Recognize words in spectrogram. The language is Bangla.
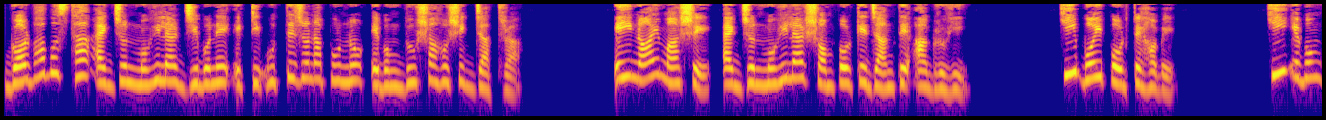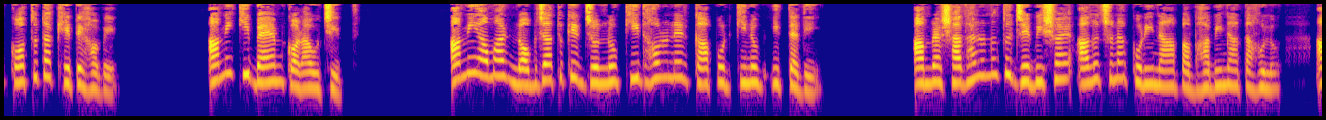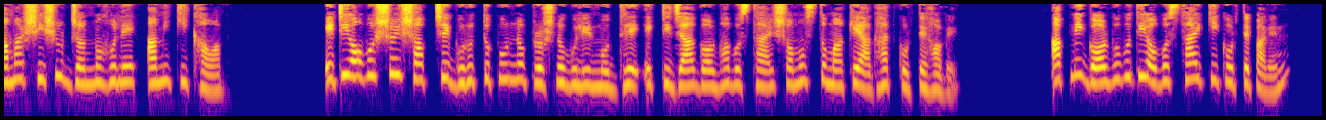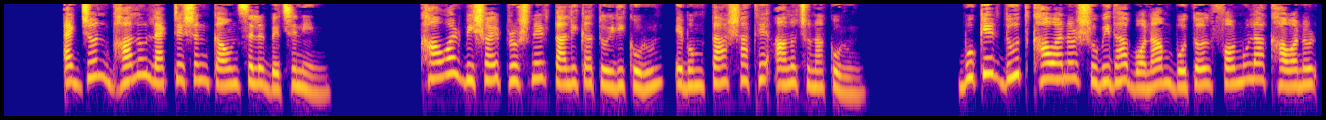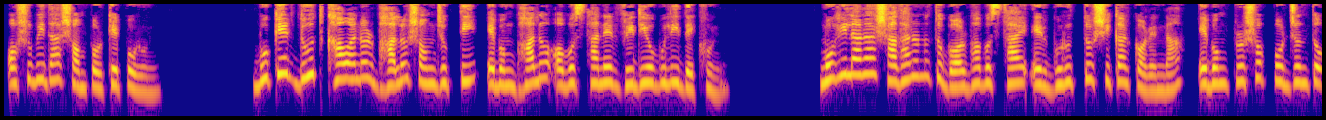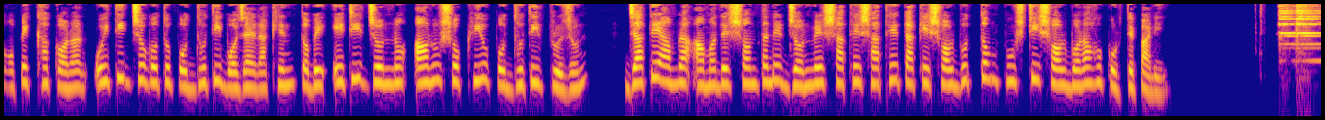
গর্ভাবস্থা একজন মহিলার জীবনে একটি উত্তেজনাপূর্ণ এবং দুঃসাহসিক যাত্রা। এই নয় মাসে একজন মহিলার সম্পর্কে জানতে আগ্রহী। কি বই পড়তে হবে? কি এবং কতটা খেতে হবে? আমি কি ব্যায়াম করা উচিত? আমি আমার নবজাতকের জন্য কি ধরনের কাপড় কিনব ইত্যাদি। আমরা সাধারণত যে বিষয়ে আলোচনা করি না বা ভাবি না তা হল, আমার শিশুর জন্ম হলে আমি কি খাওয়াব? এটি অবশ্যই সবচেয়ে গুরুত্বপূর্ণ প্রশ্নগুলির মধ্যে একটি যা গর্ভাবস্থায় সমস্ত মাকে আঘাত করতে হবে। আপনি গর্ভবতী অবস্থায় কি করতে পারেন? একজন ভালো ল্যাকটেশন কাউন্সেলর বেছে নিন। খাওয়ার বিষয়ে প্রশ্নের তালিকা তৈরি করুন এবং তার সাথে আলোচনা করুন। বুকের দুধ খাওয়ানোর সুবিধা, বনাম, বোতল, ফর্মুলা খাওয়ানোর অসুবিধা সম্পর্কে পড়ুন। বুকের দুধ খাওয়ানোর ভালো সংযুক্তি এবং ভালো অবস্থানের ভিডিওগুলি দেখুন। মহিলারা সাধারণত গর্ভাবস্থায় এর গুরুত্ব স্বীকার করেন না এবং প্রসব পর্যন্ত অপেক্ষা করার ঐতিহ্যগত পদ্ধতি বজায় রাখেন, তবে এটির জন্য আরও সক্রিয় পদ্ধতির প্রয়োজন, যাতে আমরা আমাদের সন্তানের জন্মের সাথে সাথে তাকে সর্বোত্তম পুষ্টি সরবরাহ করতে পারি।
